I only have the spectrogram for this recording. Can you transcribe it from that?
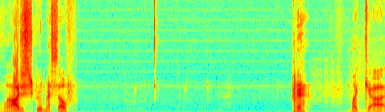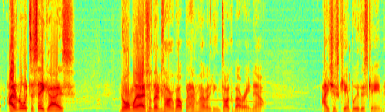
Well, I just screwed myself. My god. I don't know what to say, guys. Normally I have something to talk about, but I don't have anything to talk about right now. I just can't believe this game.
